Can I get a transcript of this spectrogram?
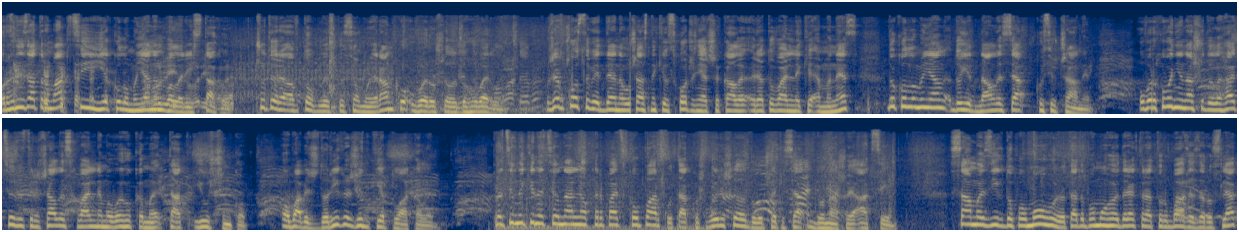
Організатором акції є коломиянин Валерій Стахов. Чотири авто близько сьомої ранку вирушили до Говерли. Вже в Косові, де на учасників сходження чекали рятувальники МНС, до коломиян доєдналися косівчани. У верховині нашу делегацію зустрічали схвальними вигуками Так Ющенко. Обабіч доріг жінки плакали. Працівники національного карпатського парку також вирішили долучитися до нашої акції. Саме з їх допомогою та допомогою директора турбази Заросляк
